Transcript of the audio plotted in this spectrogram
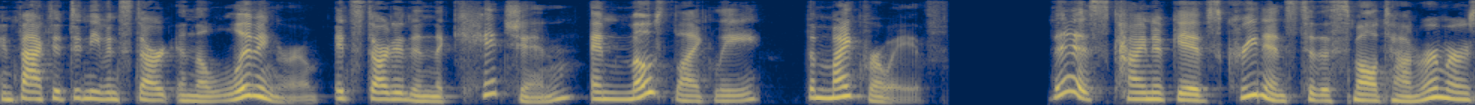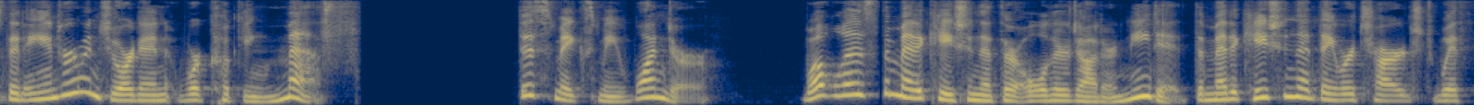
In fact, it didn't even start in the living room. It started in the kitchen and most likely the microwave. This kind of gives credence to the small town rumors that Andrew and Jordan were cooking meth. This makes me wonder what was the medication that their older daughter needed? The medication that they were charged with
